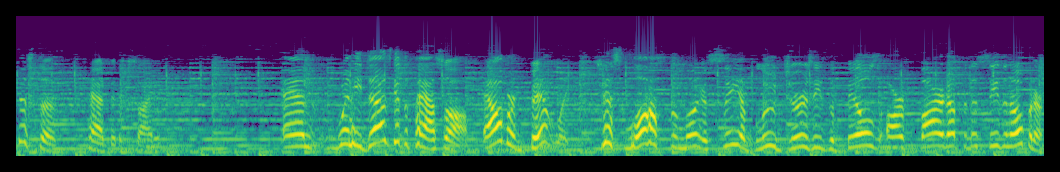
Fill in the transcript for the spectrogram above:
just a tad bit excited. And when he does get the pass off, Albert Bentley just lost among a sea of blue jerseys. The Bills are fired up for the season opener.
